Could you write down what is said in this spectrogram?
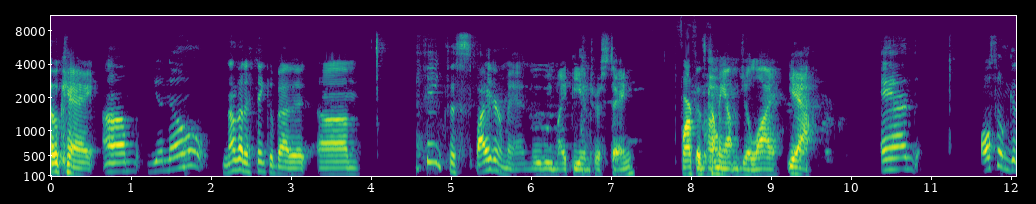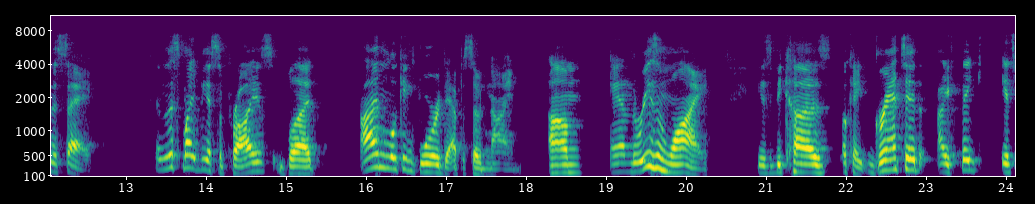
Okay. Um, you know, now that I think about it, um, I think the Spider-Man movie might be interesting. Far from That's coming out in July. Yeah. And also, I'm going to say, and this might be a surprise, but I'm looking forward to episode nine. Um, and the reason why is because, okay, granted, I think it's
